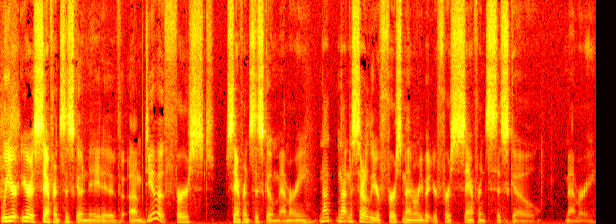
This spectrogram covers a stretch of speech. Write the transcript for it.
well you're, you're a san francisco native um, do you have a first san francisco memory not not necessarily your first memory but your first san francisco memory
